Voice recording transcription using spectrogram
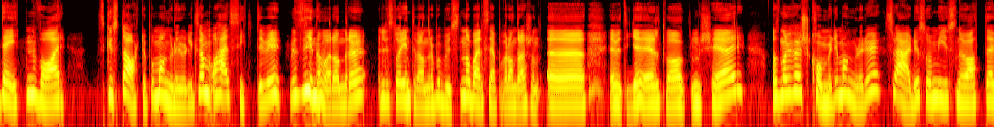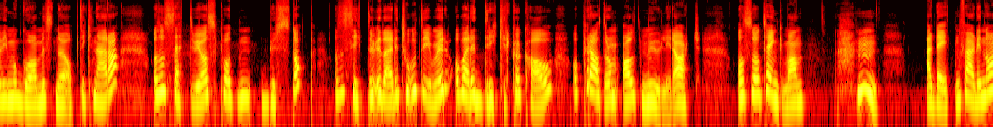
daten var skulle starte på Manglerud, liksom. Og her sitter vi ved siden av hverandre, eller står inntil hverandre på bussen og bare ser på hverandre og er sånn øh, Jeg vet ikke helt hva som skjer. Og når vi først kommer til Manglerud, så er det jo så mye snø at eh, vi må gå med snø opp til knæra. Og så setter vi oss på en busstopp, og så sitter vi der i to timer og bare drikker kakao og prater om alt mulig rart. Og så tenker man hm, er daten ferdig nå?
